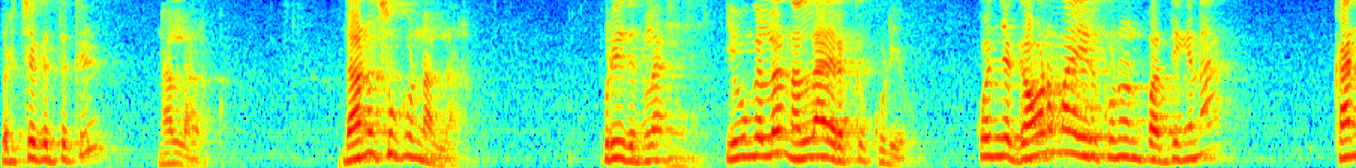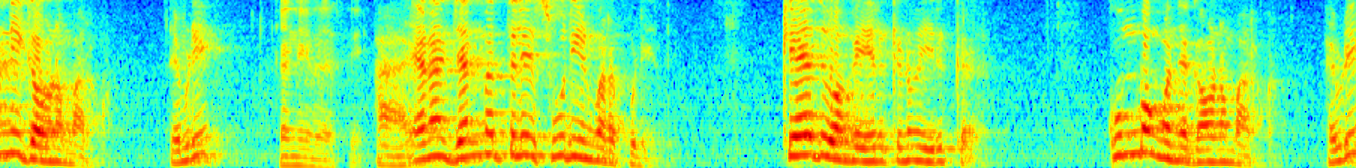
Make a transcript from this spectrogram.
விருச்சகத்துக்கு நல்லா இருக்கும் தனுசுக்கும் நல்லா இருக்கும் புரியுதுங்களா இவங்கெல்லாம் நல்லா இருக்கக்கூடியவங்க. கொஞ்சம் கவனமாக இருக்கணும்னு பார்த்தீங்கன்னா கன்னி கவனமாக இருக்கும் எப்படி? கன்னி ராசி. ஏன்னா ஜென்மத்திலே சூரியன் வரக்கூடியது. கேது அங்கே ஏற்கனவே இருக்க கும்பம் கொஞ்சம் கவனமாக இருக்கும் எப்படி?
